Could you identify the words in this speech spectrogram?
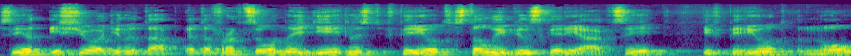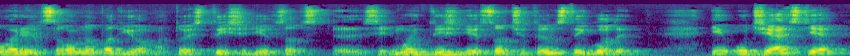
След, еще один этап – это фракционная деятельность в период Столыпинской реакции и в период нового революционного подъема, то есть 1907-1914 годы, и участие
